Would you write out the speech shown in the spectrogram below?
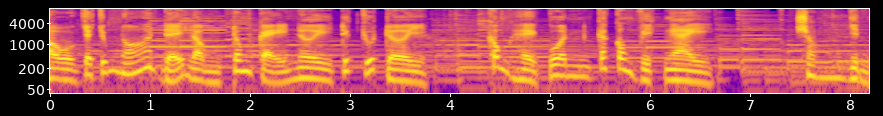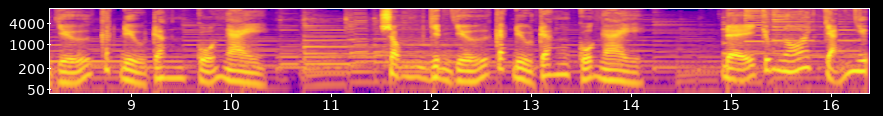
hầu cho chúng nó để lòng trông cậy nơi Đức Chúa Trời không hề quên các công việc Ngài, song gìn giữ các điều răn của Ngài. Song gìn giữ các điều răn của Ngài, để chúng nó chẳng như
